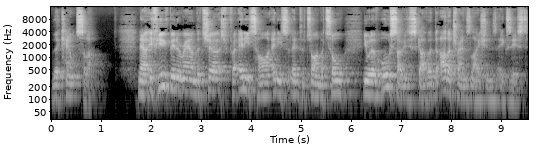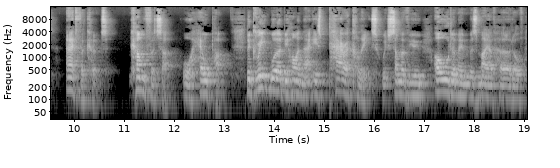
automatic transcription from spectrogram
The Counselor. Now, if you've been around the church for any time, any length of time at all, you will have also discovered that other translations exist. Advocate, comforter or helper. The Greek word behind that is paraclete, which some of you older members may have heard of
